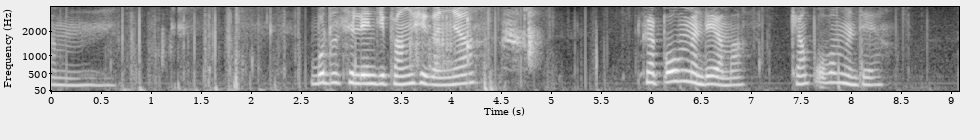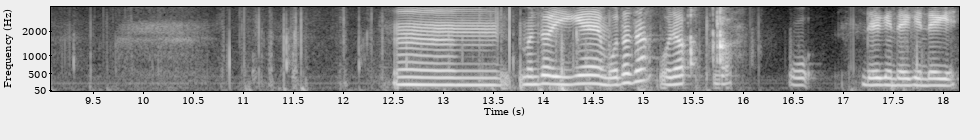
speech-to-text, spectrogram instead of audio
음, 모드 챌린지 방식은요. 그냥 뽑으면 돼요, 막. 그냥 뽑으면 돼요. 음, 먼저 이게 뭐다자? 뭐다? 뭐다? 오, 네 개, 네 개, 네 개.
